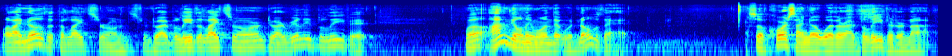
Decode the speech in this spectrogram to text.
Well, I know that the lights are on in this room. Do I believe the lights are on? Do I really believe it? Well, I'm the only one that would know that. So, of course, I know whether I believe it or not.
